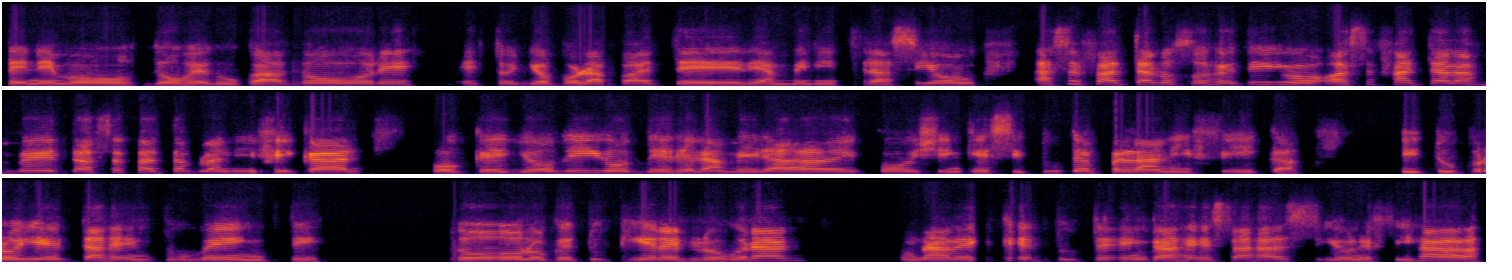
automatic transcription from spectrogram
tenemos dos educadores, estoy yo por la parte de administración. Hace falta los objetivos, hace falta las metas, hace falta planificar, porque yo digo desde la mirada de coaching que si tú te planificas y tú proyectas en tu mente todo lo que tú quieres lograr, una vez que tú tengas esas acciones fijadas,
